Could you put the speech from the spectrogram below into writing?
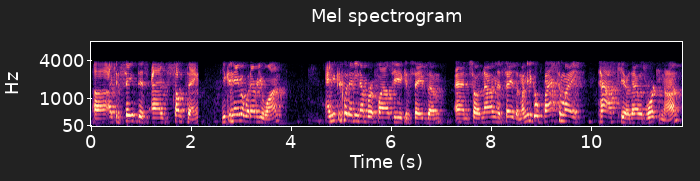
Uh, I can save this as something. You can name it whatever you want. And you can put any number of files here. You can save them. And so now I'm going to save them. I'm going to go back to my task here that I was working on.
